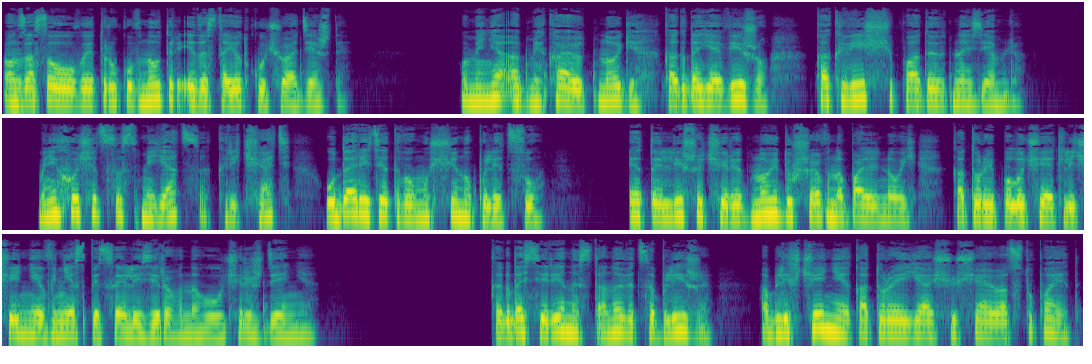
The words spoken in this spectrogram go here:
Он засовывает руку внутрь и достает кучу одежды. У меня обмекают ноги, когда я вижу, как вещи падают на землю. Мне хочется смеяться, кричать, ударить этого мужчину по лицу. Это лишь очередной душевно больной, который получает лечение вне специализированного учреждения. Когда сирены становятся ближе, облегчение, которое я ощущаю, отступает,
